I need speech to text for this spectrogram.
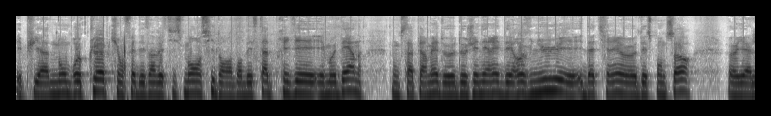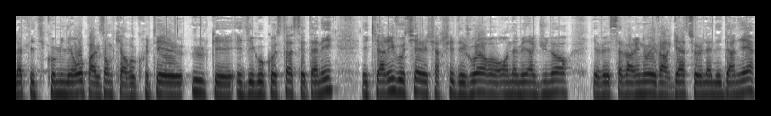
Et puis il y a de nombreux clubs qui ont fait des investissements aussi dans, des stades privés et modernes. Donc ça permet de générer des revenus et d'attirer des sponsors. Euh, il y a l'Atlético Mineiro par exemple qui a recruté euh, Hulk et, Diego Costa cette année et qui arrive aussi à aller chercher des joueurs en Amérique du Nord. Il y avait Savarino et Vargas euh, l'année dernière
